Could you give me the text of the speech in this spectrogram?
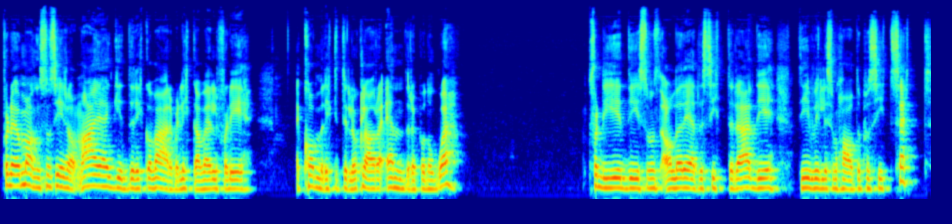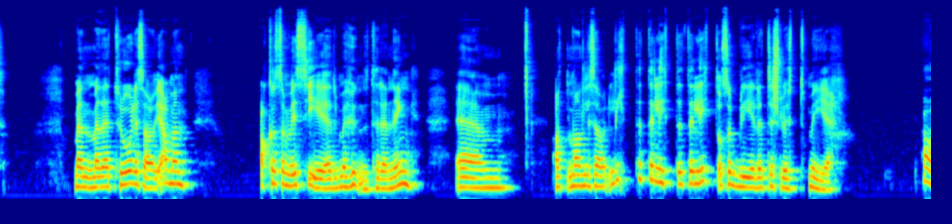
For det er jo mange som sier sånn Nei, jeg gidder ikke å være med likevel, fordi jeg kommer ikke til å klare å endre på noe. Fordi de som allerede sitter der, de, de vil liksom ha det på sitt sett. Men, men jeg tror liksom Ja, men akkurat som vi sier med hundetrening eh, At man liksom litt etter litt etter litt, og så blir det til slutt mye. ja,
